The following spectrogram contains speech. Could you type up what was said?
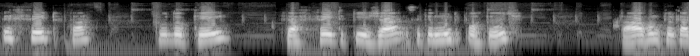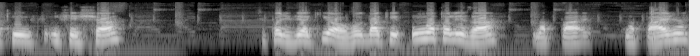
Perfeito, tá? Tudo ok. Já feito aqui já. Isso aqui é muito importante. Tá? Vamos clicar aqui em, em fechar. Você pode ver aqui, ó. Vou dar aqui um atualizar na, na página.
